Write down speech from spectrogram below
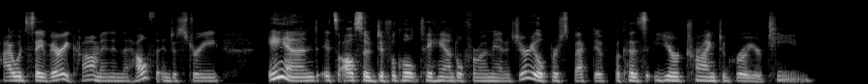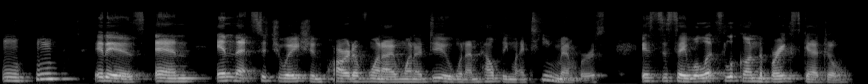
I would say, very common in the health industry. And it's also difficult to handle from a managerial perspective because you're trying to grow your team. Mm-hmm. It is. And in that situation, part of what I want to do when I'm helping my team members is to say, well, let's look on the break schedule.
